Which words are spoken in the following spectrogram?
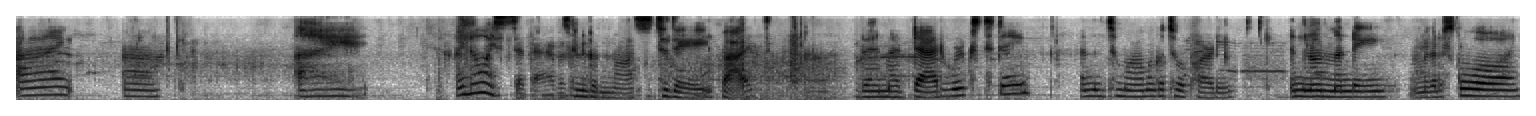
Hi. Um. I. I know I said that I was gonna go to NOS today, but then my dad works today, and then tomorrow I'm gonna go to a party, and then on Monday I'm gonna go to school,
